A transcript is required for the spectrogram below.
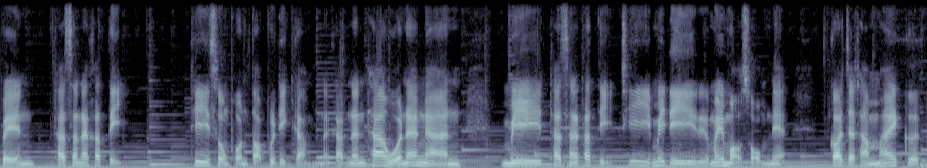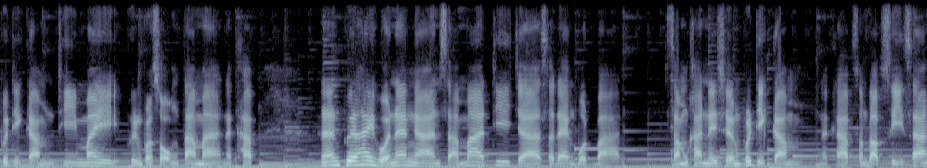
เป็นทัศนคติที่ส่งผลต่อพฤติกรรมนะครับ นั้นถ้าหัวหน้างานมีทัศนคติที่ไม่ดีหรือไม่เหมาะสมเนี่ยก็จะทำให้เกิดพฤติกรรมที่ไม่พึงประสงค์ตามมานะครับดังนั้นเพื่อให้หัวหน้างานสามารถที่จะแสดงบทบาทสำคัญในเชิงพฤติกรรมนะครับสำหรับสีสร้าง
